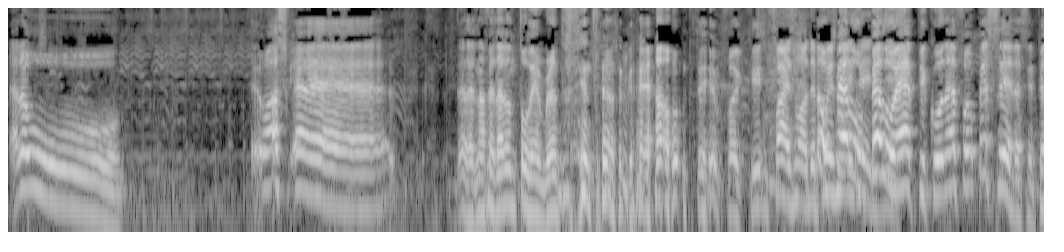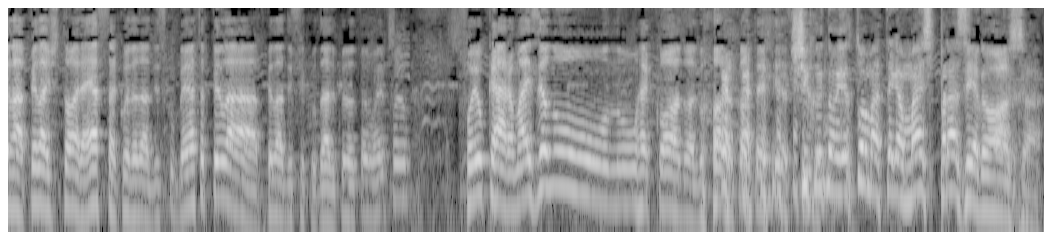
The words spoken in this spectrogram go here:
Era o. Eu acho que é. Na verdade, eu não tô lembrando, tô tentando ganhar um tempo aqui. Faz mal, depois não, pelo, pelo épico, né? Foi o PC, assim, pela, pela história, essa coisa da descoberta, pela, pela dificuldade, pelo tamanho, foi, o- foi o cara. Mas eu não, não recordo agora qual teria sido. Chico, não, e a tua matéria mais prazerosa?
